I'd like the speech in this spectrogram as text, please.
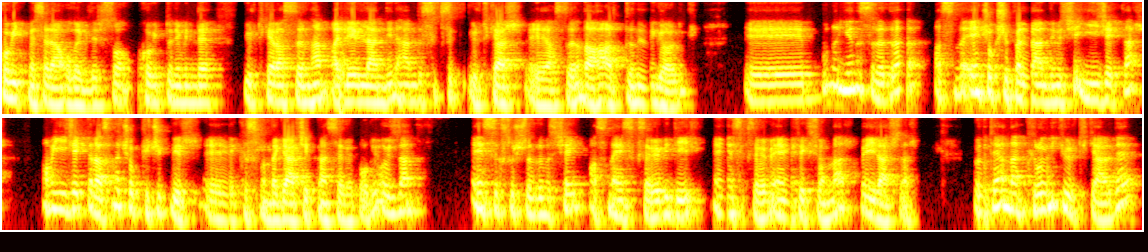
Covid mesela olabilir. Son Covid döneminde ürtiker hastaların hem alevlendiğini hem de sık sık ürtiker e, hastaların daha arttığını gördük. E, bunun yanı sıra da aslında en çok şüphelendiğimiz şey yiyecekler. Ama yiyecekler aslında çok küçük bir e, kısmında gerçekten sebep oluyor. O yüzden en sık suçladığımız şey aslında en sık sebebi değil. En sık sebebi enfeksiyonlar ve ilaçlar. Öte yandan kronik ürtikerde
